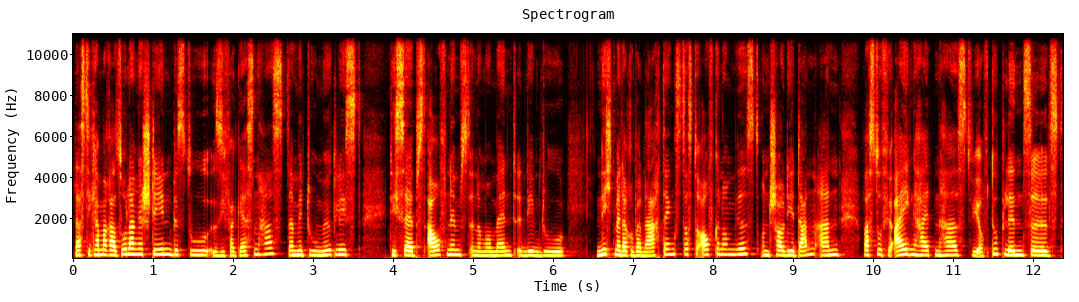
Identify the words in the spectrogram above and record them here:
Lass die Kamera so lange stehen, bis du sie vergessen hast, damit du möglichst dich selbst aufnimmst in einem Moment, in dem du nicht mehr darüber nachdenkst, dass du aufgenommen wirst und schau dir dann an, was du für Eigenheiten hast, wie oft du blinzelst,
